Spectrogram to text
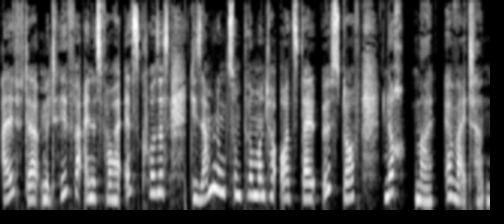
Alfter mit Hilfe eines VHS-Kurses die Sammlung zum Pyrmonter Ortsteil Ösdorf noch mal erweitern.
